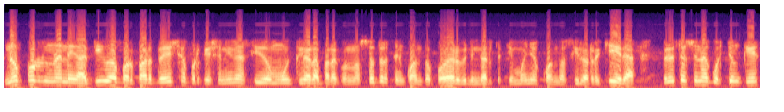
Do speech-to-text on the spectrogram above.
no por una negativa por parte de ella, porque Janina ha sido muy clara para con nosotros en cuanto a poder brindar testimonios cuando así lo requiera, pero esto es una cuestión que es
